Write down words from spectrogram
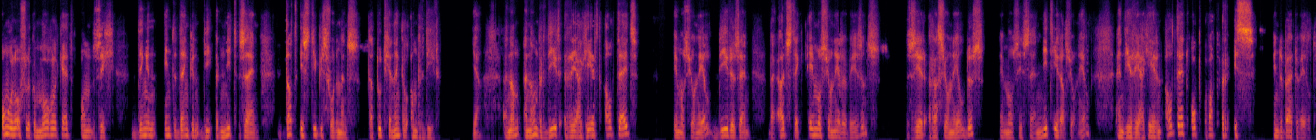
ongelooflijke mogelijkheid om zich dingen in te denken die er niet zijn. Dat is typisch voor de mens. Dat doet geen enkel ander dier. Ja? Een, een ander dier reageert altijd emotioneel. Dieren zijn bij uitstek emotionele wezens, zeer rationeel dus. Emoties zijn niet irrationeel en die reageren altijd op wat er is in de buitenwereld.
